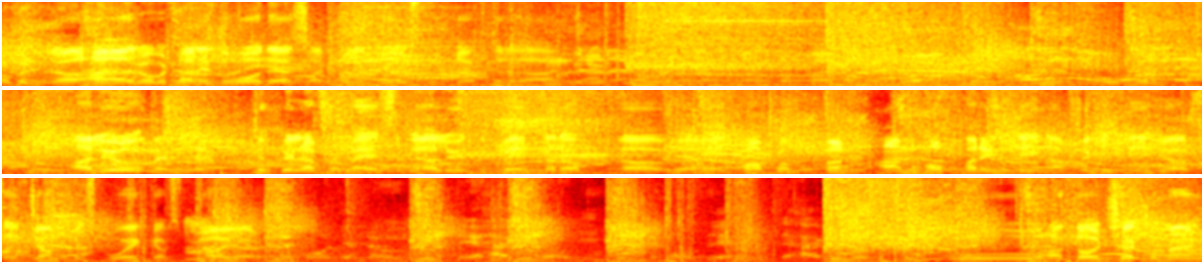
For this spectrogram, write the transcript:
Robert, ja, han, Robert hade inte HD så han kunde inte göra så mycket efter det där. Han kunde gjort no Aljo, till skillnad från mig så blir Aljo inte baitad av, av uh, Papa. För han hoppar inte in, han försöker inte göra såhär jumpers på wake-up som jag gör. Och han dodgar command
